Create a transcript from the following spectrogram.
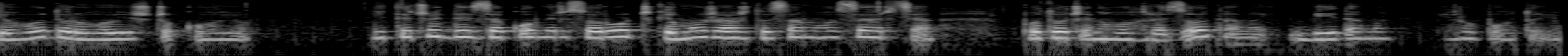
його дорогою щокою. І течуть десь за комір сорочки, може, аж до самого серця, поточеного гризотами, бідами і роботою.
